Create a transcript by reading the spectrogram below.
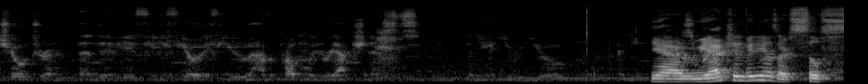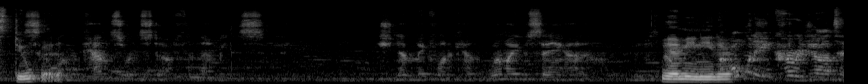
children, and if if you if you have a problem with reactionists, then you you you. Yeah, reaction videos are so stupid. Cancer and stuff, and that means you should never make fun of cancer. What am I even saying? I don't know. Yeah, me neither. I want to encourage y'all to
